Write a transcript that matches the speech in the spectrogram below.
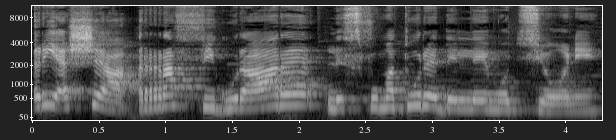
riesce a raffigurare le sfumature delle emozioni.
